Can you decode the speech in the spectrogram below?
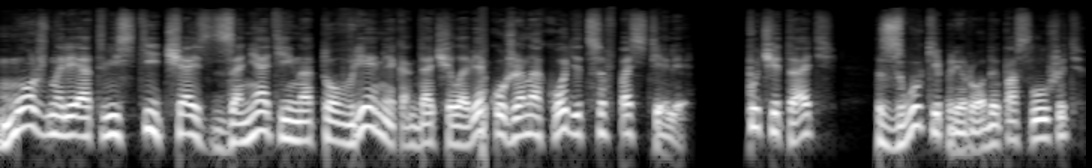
Можно ли отвести часть занятий на то время, когда человек уже находится в постели? Почитать, звуки природы послушать?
